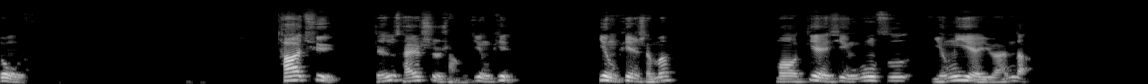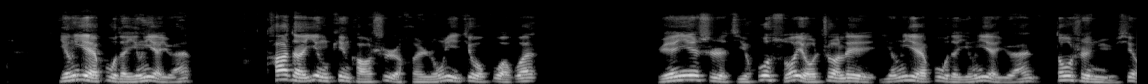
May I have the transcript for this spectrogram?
动了。他去人才市场应聘，应聘什么？某电信公司营业员的营业部的营业员。他的应聘考试很容易就过关，原因是几乎所有这类营业部的营业员都是女性，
